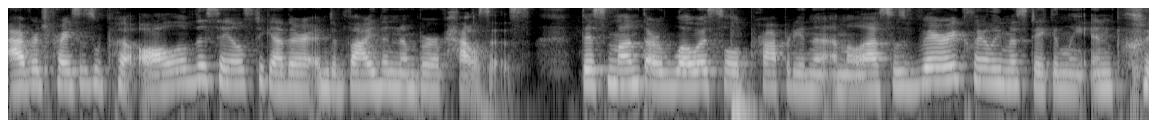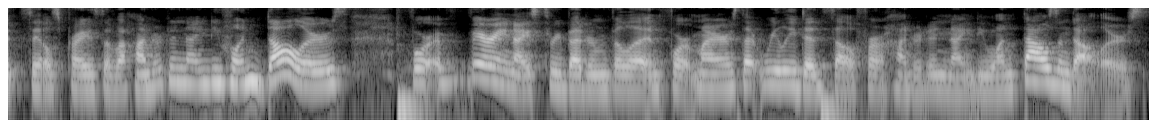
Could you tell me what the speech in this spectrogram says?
Average prices will put all of the sales together and divide the number of houses. This month, our lowest sold property in the MLS was very clearly mistakenly input sales price of $191 for a very nice three bedroom villa in Fort Myers that really did sell for $191,000.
